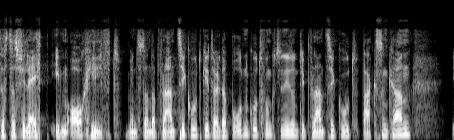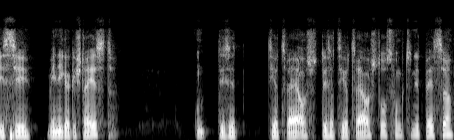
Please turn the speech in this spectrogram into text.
dass das vielleicht eben auch hilft, wenn es dann der Pflanze gut geht, weil der Boden gut funktioniert und die Pflanze gut wachsen kann, ist sie weniger gestresst und diese CO2 dieser CO2-Ausstoß funktioniert besser.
